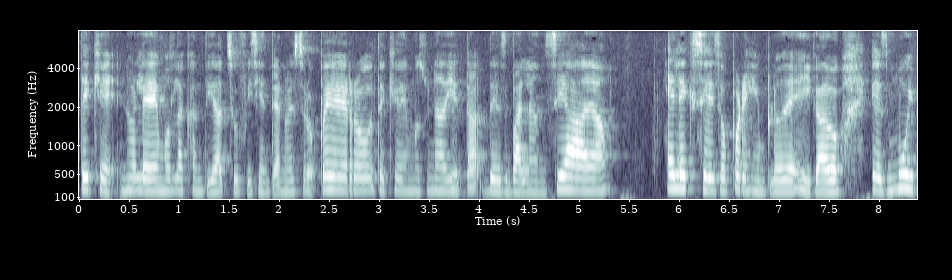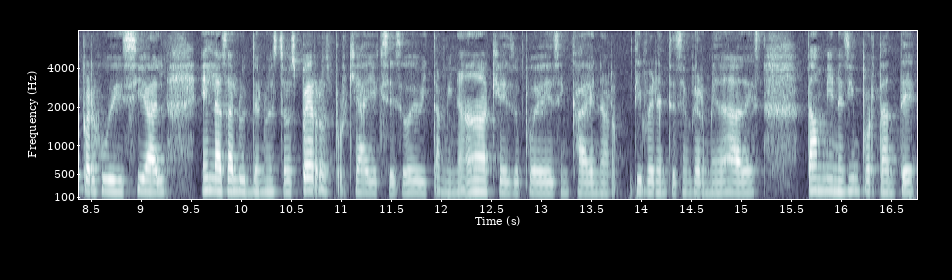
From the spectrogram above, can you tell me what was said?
de que no le demos la cantidad suficiente a nuestro perro, de que demos una dieta desbalanceada el exceso, por ejemplo, de hígado es muy perjudicial en la salud de nuestros perros porque hay exceso de vitamina A, que eso puede desencadenar diferentes enfermedades. También es importante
